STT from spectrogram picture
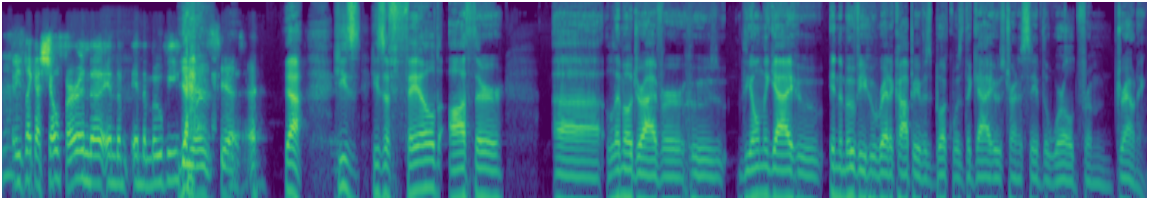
And he's like a chauffeur in the in the in the movie. Yeah. He is, yeah. yeah, he's he's a failed author, uh, limo driver who the only guy who in the movie who read a copy of his book was the guy who was trying to save the world from drowning.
